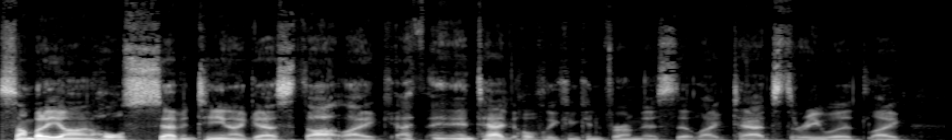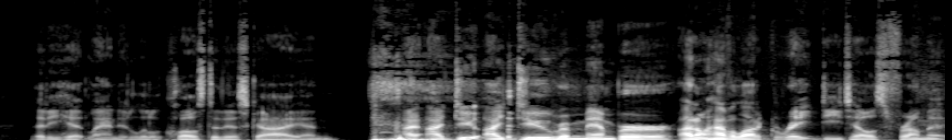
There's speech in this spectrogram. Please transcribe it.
somebody on hole 17 i guess thought like I th- and tad hopefully can confirm this that like tad's three would like that he hit landed a little close to this guy and I, I do i do remember i don't have a lot of great details from it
